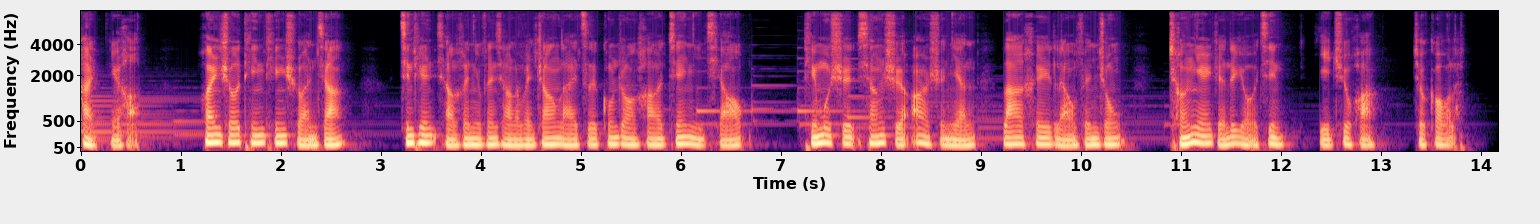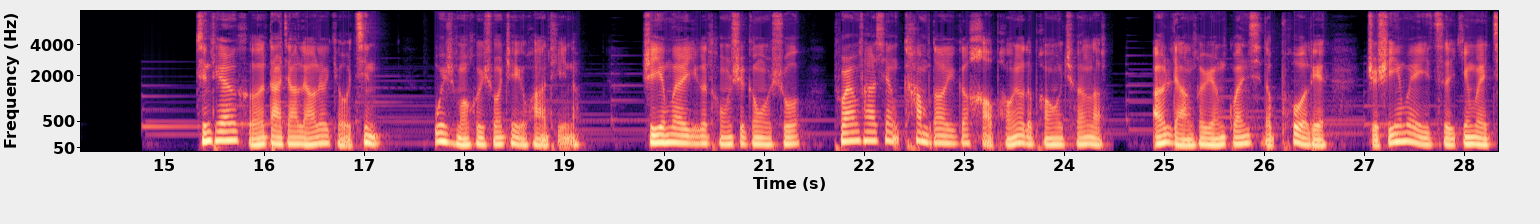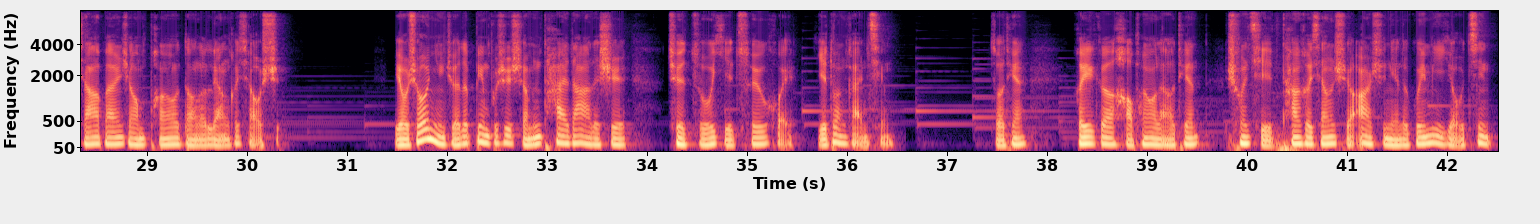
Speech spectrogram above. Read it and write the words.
嗨，你好，欢迎收听《听史玩家》。今天想和你分享的文章来自公众号“坚尼乔”，题目是“相识二十年，拉黑两分钟，成年人的友尽，一句话就够了。”今天和大家聊聊友尽。为什么会说这个话题呢？是因为一个同事跟我说，突然发现看不到一个好朋友的朋友圈了，而两个人关系的破裂。只是因为一次因为加班让朋友等了两个小时。有时候你觉得并不是什么太大的事，却足以摧毁一段感情。昨天和一个好朋友聊天，说起她和相识二十年的闺蜜有劲。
